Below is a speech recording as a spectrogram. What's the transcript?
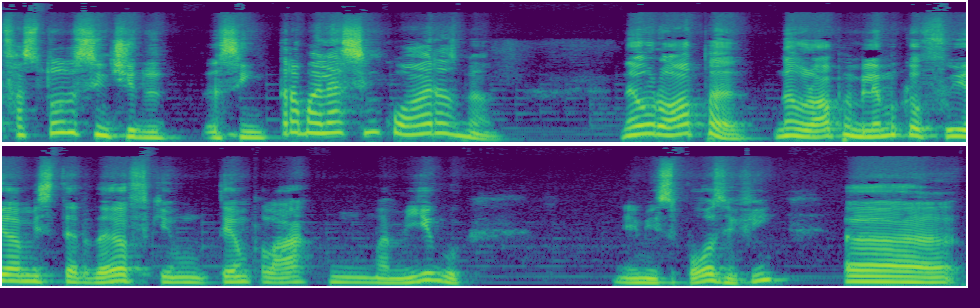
faz todo sentido, assim, trabalhar cinco horas, mano. Na Europa, na Europa, eu me lembro que eu fui a Amsterdã, fiquei um tempo lá com um amigo e minha esposa, enfim. Uh,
